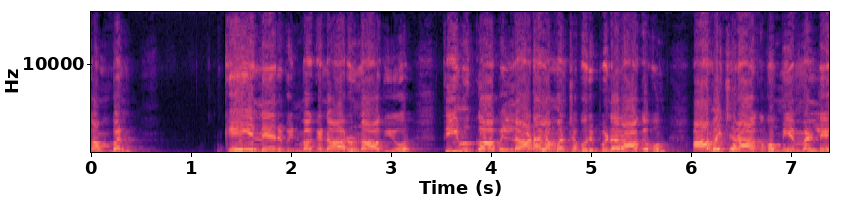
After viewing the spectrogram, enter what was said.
கம்பன் கே என் நேருவின் மகன் அருண் ஆகியோர் திமுகவில் நாடாளுமன்ற உறுப்பினராகவும் அமைச்சராகவும் எம்எல்ஏ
